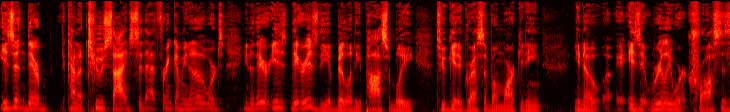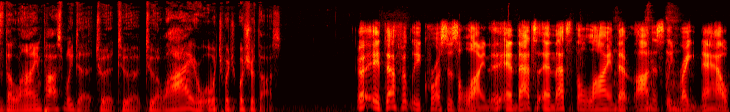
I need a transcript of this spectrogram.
isn't there kind of two sides to that, Frank? I mean, in other words, you know, there is there is the ability possibly to get aggressive on marketing. You know, uh, is it really where it crosses the line possibly to to a, to a, to a lie, or what, what's your thoughts? Uh, it definitely crosses a line, and that's and that's the line that honestly, right now,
